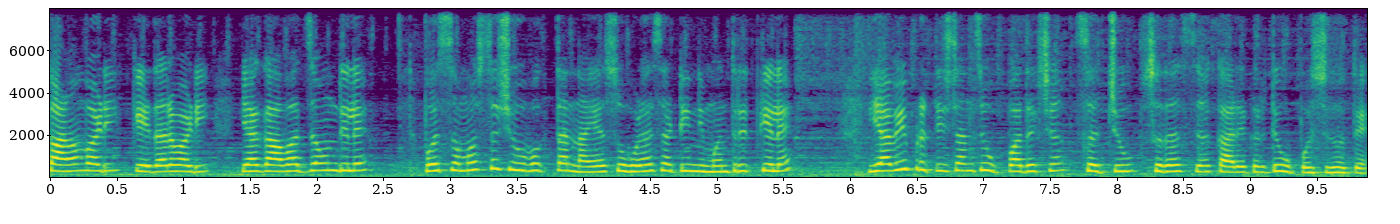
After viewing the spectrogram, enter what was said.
काळमवाडी केदारवाडी या गावात जाऊन दिले व समस्त शिवभक्तांना या सोहळ्यासाठी निमंत्रित केले. यावेळी प्रतिष्ठानचे उपाध्यक्ष सचिव सदस्य कार्यकर्ते उपस्थित होते.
